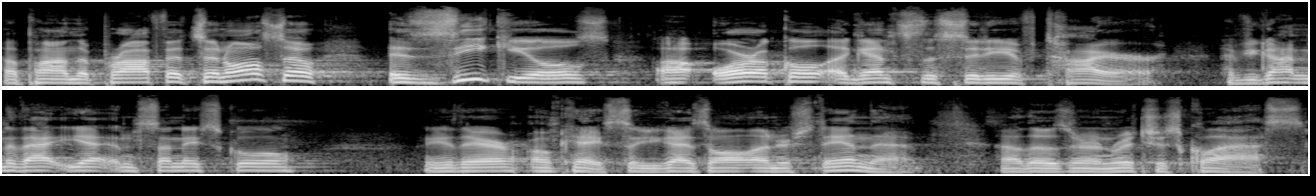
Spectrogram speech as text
upon the prophets and also Ezekiel's uh, oracle against the city of Tyre. Have you gotten to that yet in Sunday school? Are you there? Okay, so you guys all understand that. Those are in Rich's class.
